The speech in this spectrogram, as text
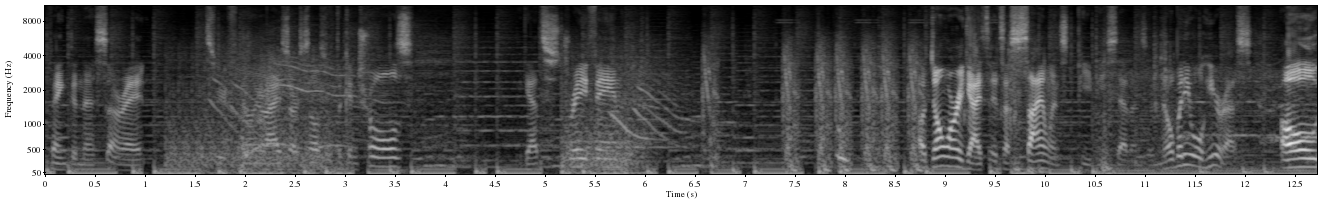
Thank goodness. All right. Let's familiarize ourselves with the controls. We got strafing. Oh, don't worry, guys. It's a silenced PP7, so nobody will hear us. Oh,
